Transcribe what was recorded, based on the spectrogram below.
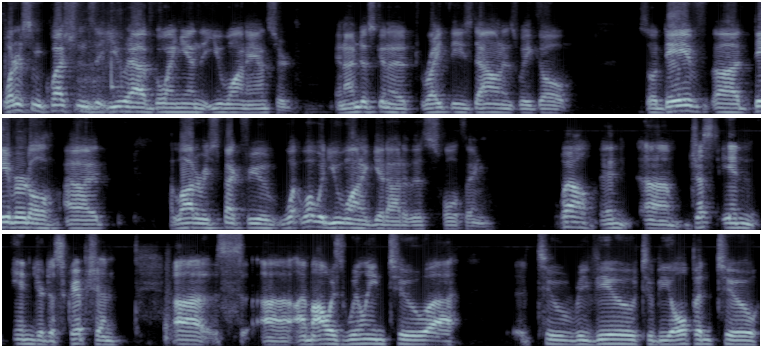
what are some questions that you have going in that you want answered? And I'm just going to write these down as we go. So Dave, uh, Dave Ertl, uh, a lot of respect for you. What, what would you want to get out of this whole thing? Well, and um, just in in your description, uh, uh, I'm always willing to uh, to review, to be open to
